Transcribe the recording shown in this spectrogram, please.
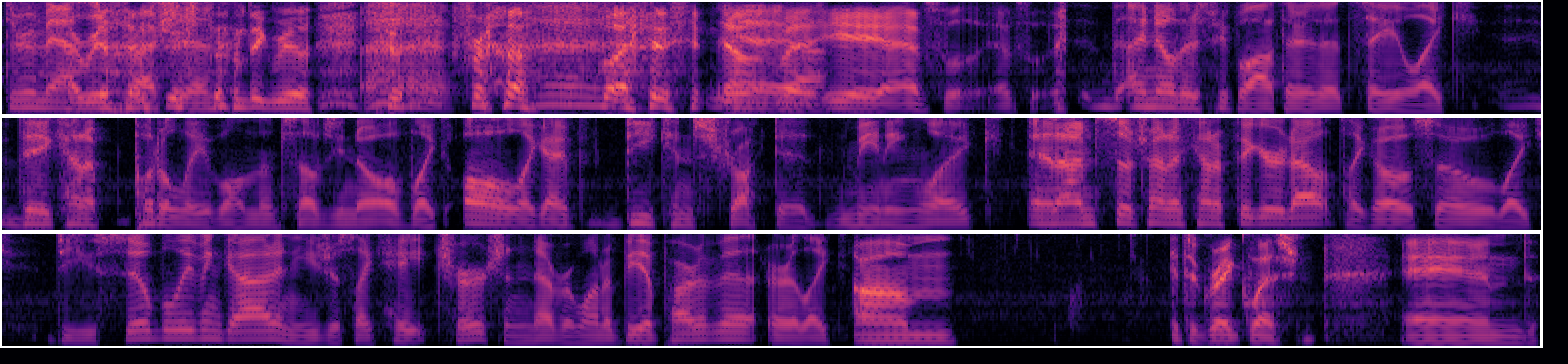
through mass I realize there's depression something real from, but no, Yeah, but yeah. yeah, yeah, absolutely, absolutely. I know there's people out there that say like they kind of put a label on themselves, you know, of like, oh, like I've deconstructed, meaning like, and I'm still trying to kind of figure it out. It's like, oh, so like, do you still believe in God and you just like hate church and never want to be a part of it, or like, Um, it's a great question, and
